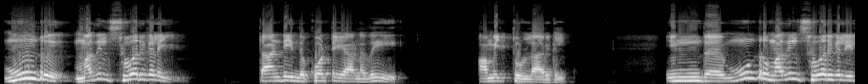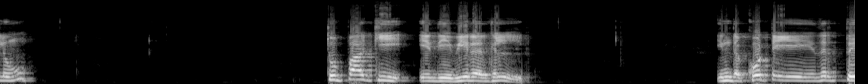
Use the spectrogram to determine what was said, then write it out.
மூன்று மதில் சுவர்களை தாண்டி இந்த கோட்டையானது அமைத்துள்ளார்கள். இந்த மூன்று மதில் சுவர்களிலும் துப்பாக்கி ஏந்திய வீரர்கள் இந்த கோட்டையை எதிர்த்து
